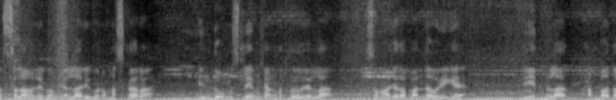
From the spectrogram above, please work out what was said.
ಅಸ್ಸಲಾಮಲೈಕುಮ್ ಎಲ್ಲರಿಗೂ ನಮಸ್ಕಾರ. ಹಿಂದೂ ಮುಸ್ಲಿಮ್ ಜನ್ ಮತ್ತು ಎಲ್ಲ ಸಮಾಜದ ಬಾಂಧವರಿಗೆ ಈದ್ ಮಿಲಾದ್ ಹಬ್ಬದ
